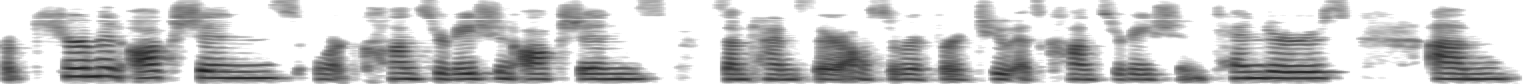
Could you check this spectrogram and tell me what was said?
procurement auctions or conservation auctions. Sometimes they're also referred to as conservation tenders. Um,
